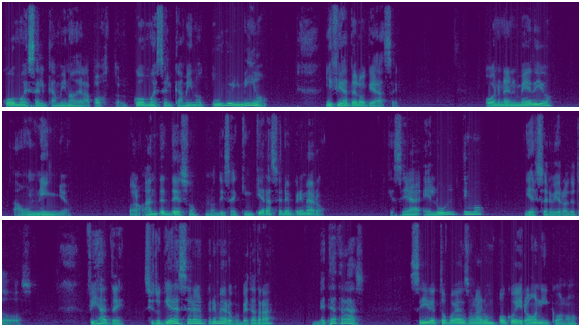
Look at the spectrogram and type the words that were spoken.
cómo es el camino del apóstol, cómo es el camino tuyo y mío. Y fíjate lo que hace pone en el medio a un niño. Bueno, antes de eso, nos dice, quien quiera ser el primero, que sea el último y el servidor de todos. Fíjate, si tú quieres ser el primero, pues vete atrás. Vete atrás. Sí, esto puede sonar un poco irónico, ¿no?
